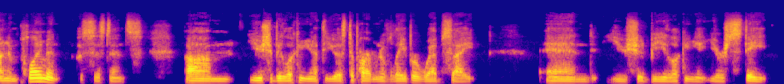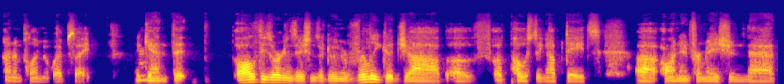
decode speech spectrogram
unemployment assistance um, you should be looking at the u.s department of labor website and you should be looking at your state unemployment website mm-hmm. again that all of these organizations are doing a really good job of, of posting updates uh, on information that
